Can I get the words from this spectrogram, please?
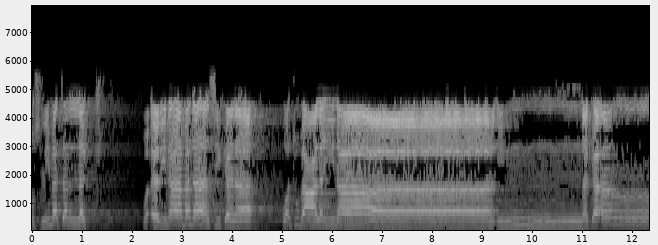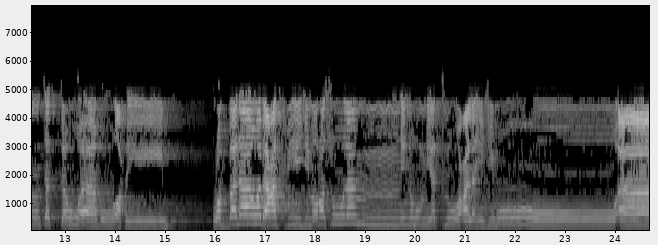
مسلمة لك وأرنا مناسكنا وتب علينا إنك أنت التواب الرحيم ربنا وبعث فيهم رسولا منهم يتلو عليهم آه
